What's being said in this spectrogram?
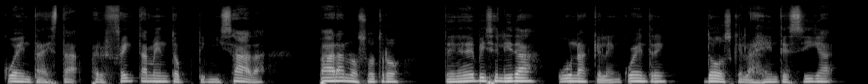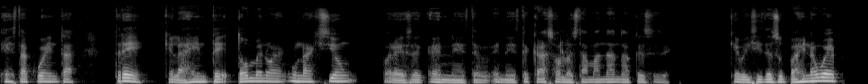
cuenta está perfectamente optimizada para nosotros tener visibilidad una, que la encuentren. Dos, que la gente siga esta cuenta. Tres, que la gente tome una, acción. Por eso en este, en este caso lo está mandando a que, visite su página web.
